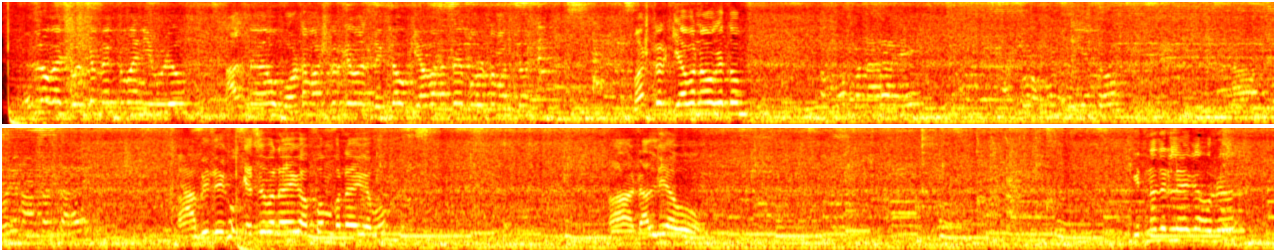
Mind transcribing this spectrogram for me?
Hello guys welcome back to my new video आज मैं आया हूँ परोटा मास्टर के पास देखता हूँ क्या बनाता है परोटा मास्टर मास्टर क्या बनाओगे तुम? अप्पम बना रहा है। आपको अप्पम चाहिए तो थोड़े बना सकता है। हाँ अभी देखो कैसे बनाएगा अपम बनाएगा वो। हाँ डाल दिया वो। कितना देर लगेगा होने में?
